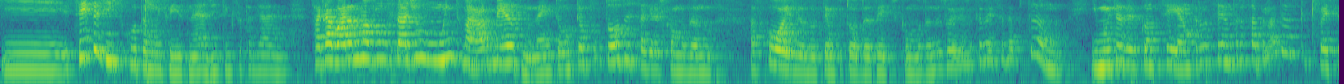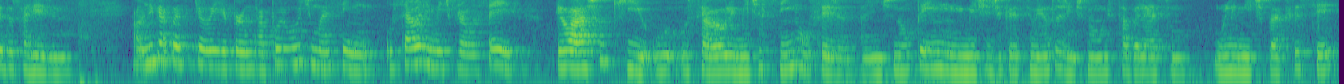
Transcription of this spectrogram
E sempre a gente escuta muito isso, né? A gente tem que se atualizar. Só que agora numa velocidade muito maior mesmo, né? Então o tempo todo o Instagram fica mudando as coisas, o tempo todo as redes ficam mudando as coisas e você vai se adaptando. E muitas vezes quando você entra, você entra, sabe lá Deus o que vai ser dessa rede, né? A única coisa que eu ia perguntar por último é assim, o céu é o limite para vocês? Eu acho que o, o céu é o limite sim, ou seja, a gente não tem um limite de crescimento, a gente não estabelece um, um limite para crescer,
